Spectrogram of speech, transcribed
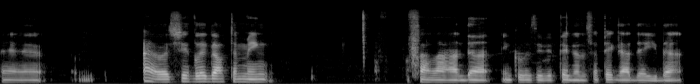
É, Ah, eu achei legal também falar da, inclusive pegando essa pegada aí da,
